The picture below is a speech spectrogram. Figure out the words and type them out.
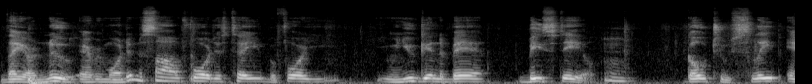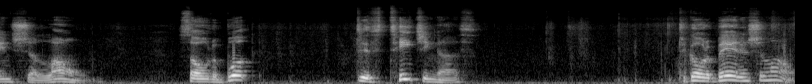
They are new every morning. Didn't the Psalm 4 just tell you before you, when you get into bed, be still. Mm. Go to sleep in shalom. So the book is teaching us to go to bed in shalom,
